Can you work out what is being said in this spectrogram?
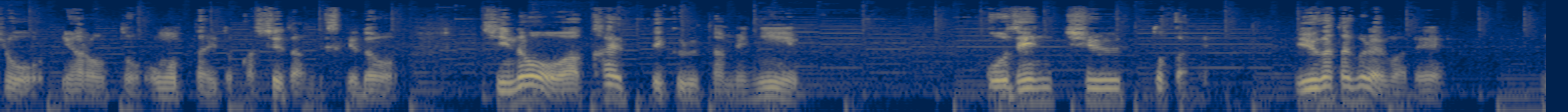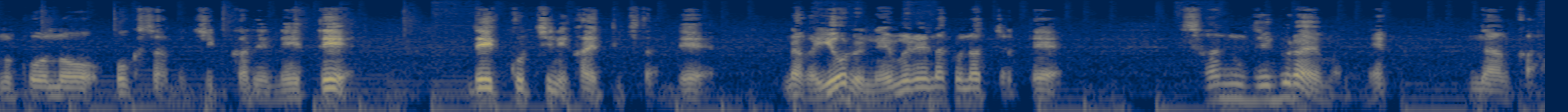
今日やろうと思ったりとかしてたんですけど、昨日は帰ってくるために、午前中とかね、夕方ぐらいまで、向こうの奥さんの実家で寝て、で、こっちに帰ってきたんで、なんか夜眠れなくなっちゃって、3時ぐらいまでね、なんか、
